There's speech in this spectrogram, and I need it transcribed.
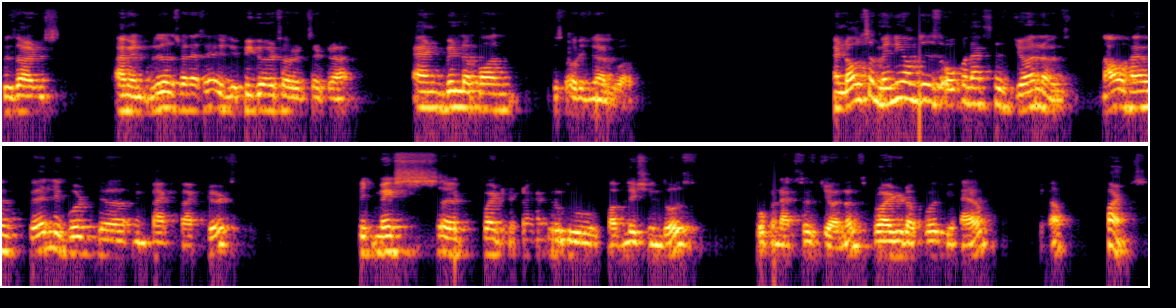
results. I mean, results when I say the figures or etc and build upon this original work. And also many of these open access journals now have fairly good uh, impact factors, which makes uh, quite attractive to publish in those open access journals, provided of course you have enough funds.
